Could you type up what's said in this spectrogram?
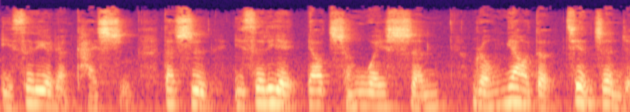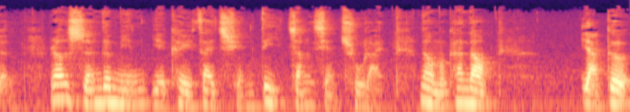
以色列人开始，但是以色列要成为神荣耀的见证人，让神的名也可以在全地彰显出来。那我们看到雅各，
